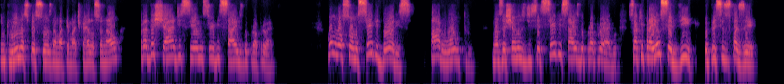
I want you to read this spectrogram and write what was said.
incluindo as pessoas da matemática relacional, para deixar de sermos serviçais do próprio ego. Como nós somos servidores para o outro, nós deixamos de ser serviçais do próprio ego. Só que para eu servir, eu preciso fazer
